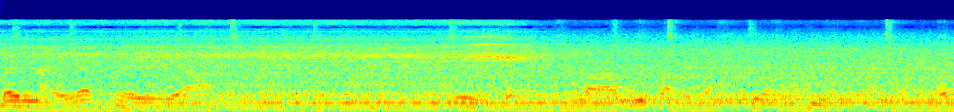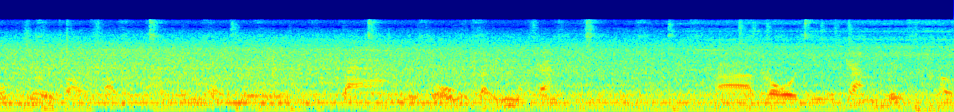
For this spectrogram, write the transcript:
bên này á, thì à, thì tích là như vậy là giá những căn nhà lớn rơi vào tầm khoảng là 13 14 tỷ một căn. À, rồi những căn biệt thự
